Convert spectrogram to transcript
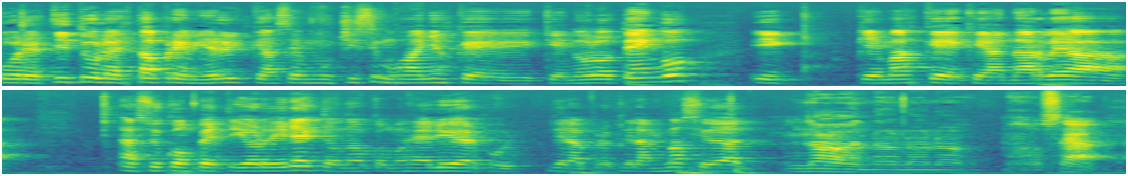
por el título de esta Premier League que hace muchísimos años que, que no lo tengo. Y que más que, que ganarle a, a su competidor directo, ¿no? Como es el Liverpool, de la, de la misma ciudad. No, no, no, no. O sea,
